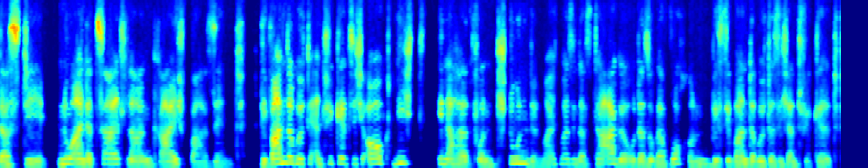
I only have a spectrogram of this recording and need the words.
dass die nur eine Zeit lang greifbar sind. Die Wanderröte entwickelt sich auch nicht innerhalb von Stunden. Manchmal sind das Tage oder sogar Wochen, bis die Wanderröte sich entwickelt.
